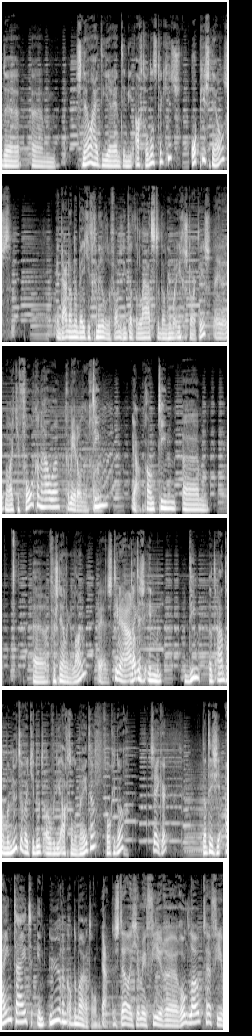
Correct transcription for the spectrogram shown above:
de ehm, snelheid die je rent in die 800 stukjes op je snelst. En daar dan een beetje het gemiddelde van. Dus niet dat de laatste dan helemaal ingestort is. Nee, nee. Maar wat je vol kan houden, Gemiddelde. gewoon. 10, ja, gewoon 10 ehm, eh, versnellingen lang. Ja, dus tien herhalingen. Dat is in die, het aantal minuten wat je doet over die 800 meter. Volg je nog? Zeker. Dat is je eindtijd in uren op de marathon. Ja, dus stel dat je hem in vier eh, rondloopt, hè, vier,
